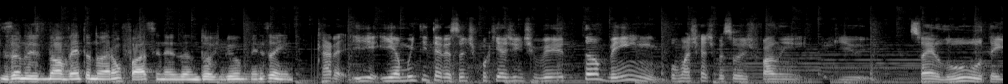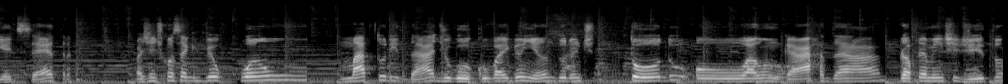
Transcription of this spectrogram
Os anos 90 não eram fáceis, né? Os anos 2000 menos ainda. Cara, e, e é muito interessante porque a gente vê também, por mais que as pessoas falem que só é luta e etc, a gente consegue ver o quão maturidade o Goku vai ganhando durante todo o alongar da propriamente dito.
